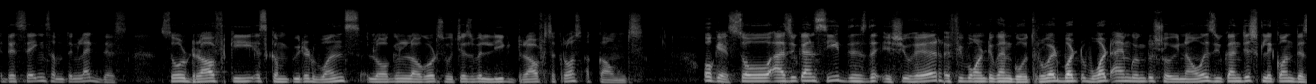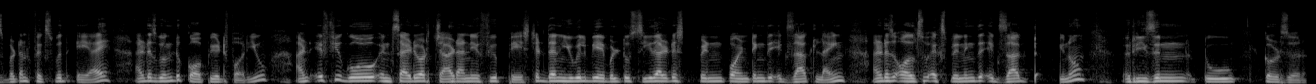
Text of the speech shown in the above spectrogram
it is saying something like this. So draft key is computed once, login logout switches will leak drafts across accounts. Okay, so as you can see, this is the issue here. If you want, you can go through it. But what I'm going to show you now is you can just click on this button, fix with AI, and it's going to copy it for you. And if you go inside your chat and if you paste it, then you will be able to see that it is pinpointing the exact line and it is also explaining the exact, you know, reason to cursor.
